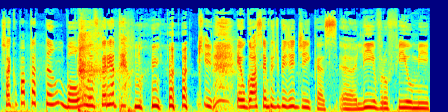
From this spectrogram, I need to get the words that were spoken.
Só que o papo tá tão bom, eu ficaria até amanhã aqui. Eu gosto sempre de pedir dicas. eh, livro, filme.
